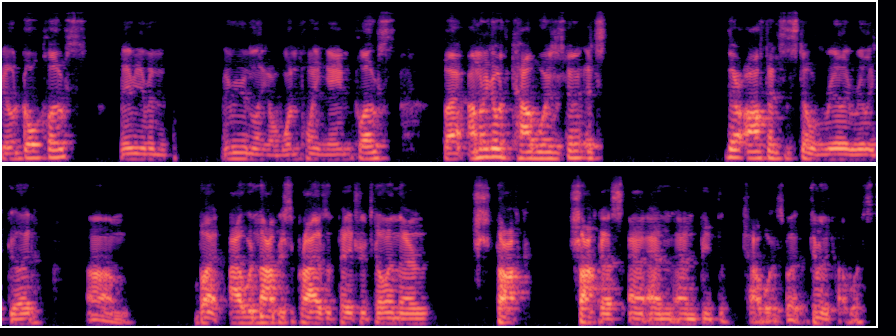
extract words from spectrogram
field goal close. Maybe even maybe even like a one point game close. But I'm gonna go with the Cowboys. It's gonna it's their offense is still really really good. Um, but I would not be surprised if the Patriots go in there and shock shock us and, and, and beat the Cowboys. But give me the Cowboys.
